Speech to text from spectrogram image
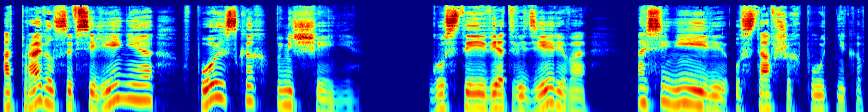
отправился в селение в поисках помещения. Густые ветви дерева осенили уставших путников.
